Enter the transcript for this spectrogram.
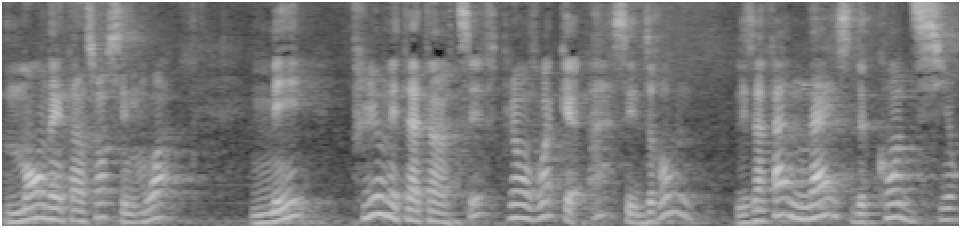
Mon intention, c'est moi. Mais plus on est attentif, plus on voit que, ah, c'est drôle, les affaires naissent de conditions.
